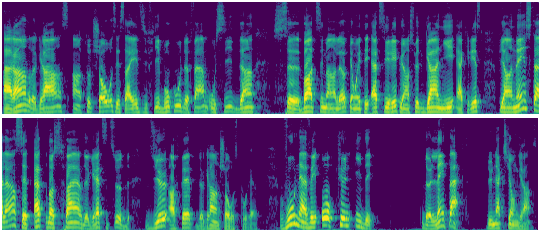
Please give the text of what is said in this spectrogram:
à rendre grâce en toutes choses et ça a édifié beaucoup de femmes aussi dans ce bâtiment-là qui ont été attirées puis ensuite gagnées à Christ. Puis en installant cette atmosphère de gratitude, Dieu a fait de grandes choses pour elles. Vous n'avez aucune idée de l'impact d'une action de grâce.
